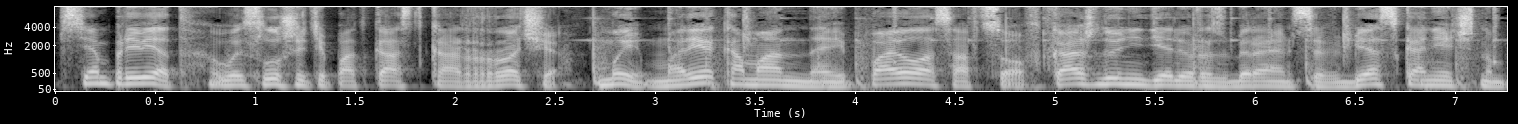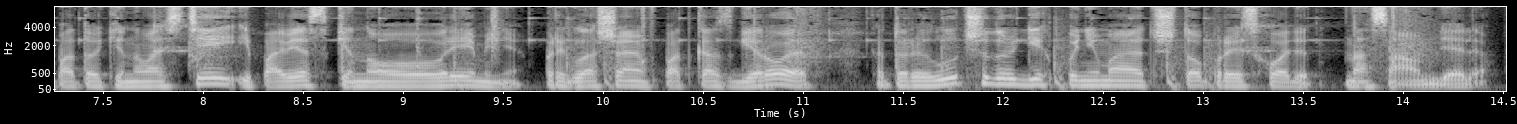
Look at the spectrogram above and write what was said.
Всем привет! Вы слушаете подкаст «Короче». Мы, Мария Командная и Павел Осовцов, каждую неделю разбираемся в бесконечном потоке новостей и повестки нового времени. Приглашаем в подкаст героев, которые лучше других понимают, что происходит на самом деле.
